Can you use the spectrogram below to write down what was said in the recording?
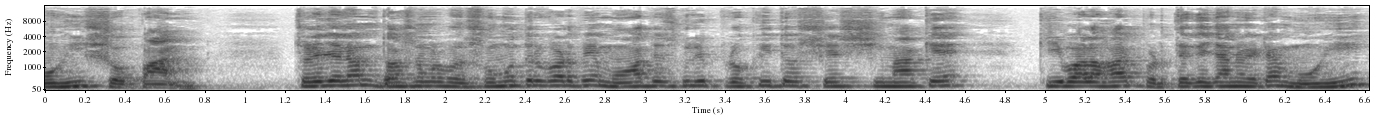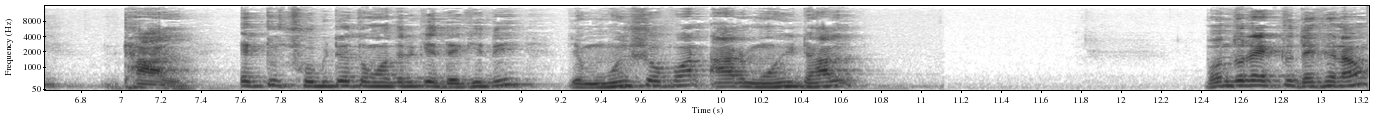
মহিষোপান। চলে গেলাম দশ নম্বর প্রশ্ন, সমুদ্র গর্ভে মহাদেশগুলির প্রকৃত শেষ সীমাকে কি বলা হয়? প্রত্যেকে জানো এটা মহি ঢাল একটু ছবিটা তোমাদেরকে দেখিয়ে দিই, যে মহিষোপান আর মহিঢাল। বন্ধুরা, একটু দেখে নাও,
